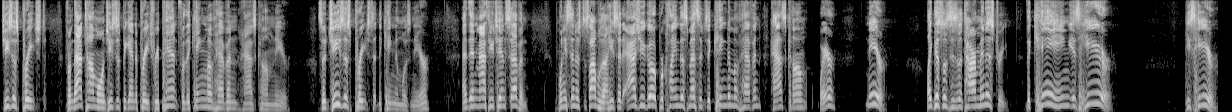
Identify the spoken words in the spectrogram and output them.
Jesus preached. From that time on, Jesus began to preach, Repent, for the kingdom of heaven has come near. So Jesus preached that the kingdom was near. And then Matthew 10 7 when he sent his disciples out, he said, As you go, proclaim this message the kingdom of heaven has come where? Near. Like this was his entire ministry. The king is here. He's here.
